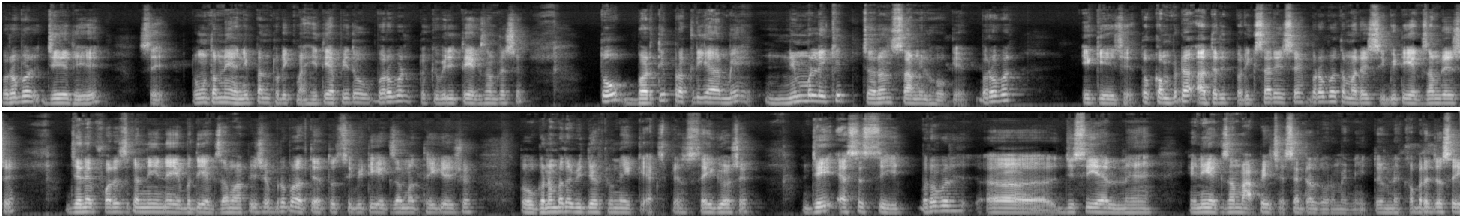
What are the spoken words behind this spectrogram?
બરાબર? જે રહેશે. તો હું તમને એની પણ થોડીક માહિતી આપી દઉં, બરાબર? તો કેવી રીતે એક્ઝામ રહેશે? તો ભરતી પ્રક્રિયા મેં નિમ્નલિખિત ચરણ સામેલ હોગે બરાબર? એક એ છે. તો કમ્પ્યુટર આધારિત પરીક્ષા રહેશે, બરાબર? તમારે સીબીટી એક્ઝામ રહેશે, જેને ફોરેસ્ટ ગનીને એ બધી એક્ઝામ આપી છે, બરાબર? અત્યારે તો સીબીટી એક્ઝામ જ થઈ ગઈ છે. તો ઘણા બધા વિદ્યાર્થીઓને એક એક્સપિરિયન્સ થઈ ગયો છે. જે એસએસસી બરાબર? જીસીએલ ને એની એક્ઝામ આપે છે સેન્ટ્રલ ગવર્મેન્ટની તો એમને ખબર જ હશે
